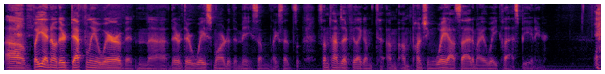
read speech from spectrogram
Um, but yeah no they're definitely aware of it and uh, they're they're way smarter than me. Some like I said sometimes I feel like I'm t- I'm I'm punching way outside of my weight class being here.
